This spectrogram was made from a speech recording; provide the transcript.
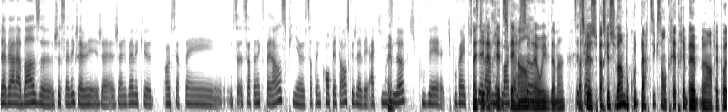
j'avais à la base, euh, je savais que j'avais, j'a- j'arrivais avec euh, un certain, une cer- certaine expérience puis une certaine compétence que j'avais acquise là qui pouvait, qui pouvait être Ça utile était à un très mouvement comme différent, ça. ben oui, évidemment. Parce ça. que, parce que souvent, beaucoup de partis qui sont très, très. euh, ben, en fait, pas,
